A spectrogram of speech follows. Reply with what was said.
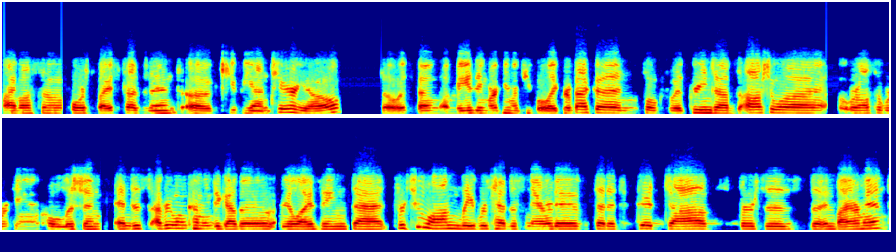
I'm also fourth vice president of CUPE Ontario, so it's been amazing working with people like Rebecca and folks with Green Jobs Oshawa. But we're also working in coalition and just everyone coming together, realizing that for too long, labor's had this narrative that it's good jobs versus the environment.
